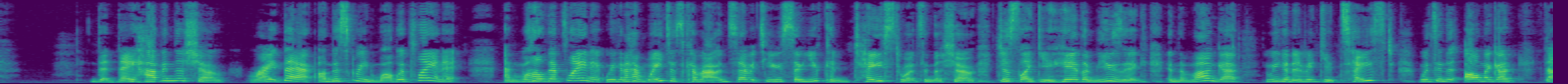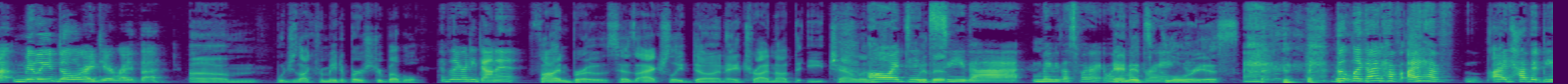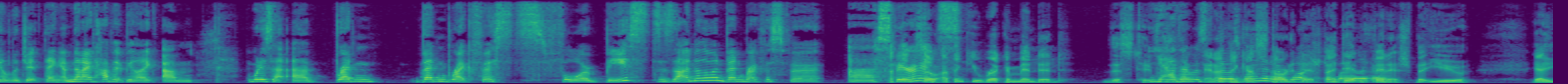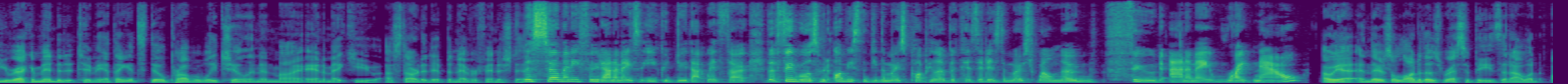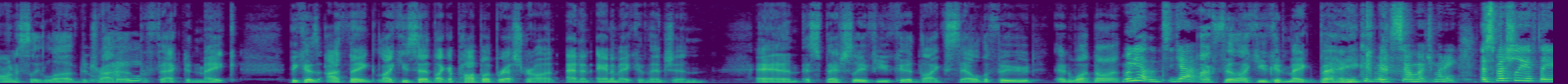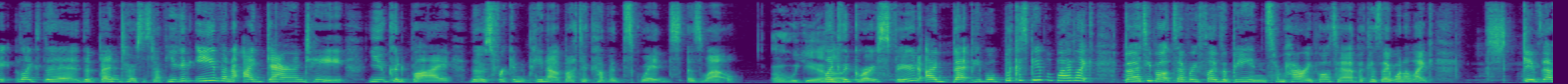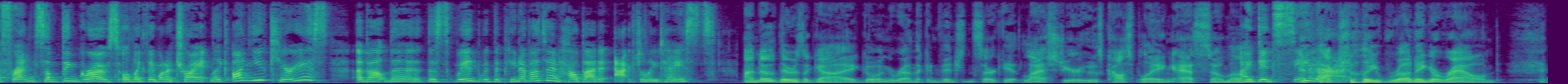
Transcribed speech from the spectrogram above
that they have in the show right there on the screen while we're playing it. And while they're playing it, we're going to have waiters come out and serve it to you so you can taste what's in the show. Just like you hear the music in the manga, we're going to make you taste what's in the. Oh my god, that million dollar idea right there. Um, would you like for me to burst your bubble? Have they already done it? Fine Bros has actually done a try not to eat challenge. Oh, I did see that. Maybe that's where it went and in my it's brain. glorious. But like, I'd have, I'd have, I'd have it be a legit thing, and then I'd have it be like, um, what is that? Uh, bread and bed and breakfasts for beasts. Is that another one? Bed and breakfast for uh I spirits. think so. I think you recommended this to me. Yeah, there was- and there I think I that I started it. I didn't ago. finish, but you, yeah, you recommended it to me. I think it's still probably chilling in my anime queue. I started it but never finished it. There's so many food animes that you could do that with, though. But Food Wars would obviously be the most popular because it is the most well-known food anime right now. Oh yeah, and there's a lot of those recipes that I would honestly love to try to perfect and make because I think like you said like a pop-up restaurant at an anime convention and especially if you could like sell the food and whatnot, Well, yeah, that's yeah. I feel like you could make bank. You could make so much money, especially if they like the the bentos and stuff. You could even, I guarantee, you could buy those freaking peanut butter covered squids as well. oh yeah. Like the gross food. I bet people because people buy like Bertie Bott's every flavor beans from Harry Potter because they want to like give their friends something gross or like they want to try it. Like, aren't you curious about the the squid with the peanut butter and how bad it actually tastes? I know there was a guy going around the convention circuit last year who was cosplaying as Soma. I did see and that. actually running around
